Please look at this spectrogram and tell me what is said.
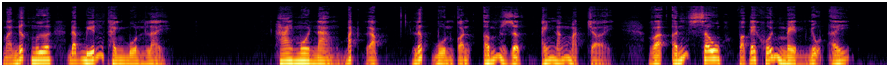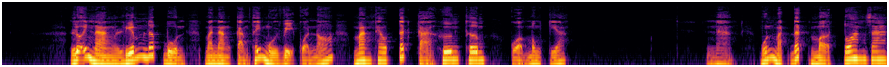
mà nước mưa đã biến thành bùn lầy. Hai môi nàng bắt gặp lớp bùn còn ấm rực ánh nắng mặt trời và ấn sâu vào cái khối mềm nhũn ấy. Lưỡi nàng liếm lớp bùn mà nàng cảm thấy mùi vị của nó mang theo tất cả hương thơm của mông tiác. Nàng muốn mặt đất mở toang ra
